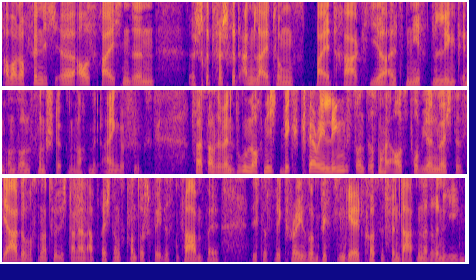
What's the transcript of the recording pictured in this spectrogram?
aber doch finde ich äh, ausreichenden Schritt für Schritt Anleitungsbeitrag hier als nächsten Link in unseren Fundstücken noch mit eingefügt. Das heißt also, wenn du noch nicht BigQuery linkst und es mal ausprobieren möchtest, ja, du wirst natürlich dann ein Abrechnungskonto spätestens haben, weil sich das BigQuery so ein bisschen Geld kostet, wenn Daten da drin liegen.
